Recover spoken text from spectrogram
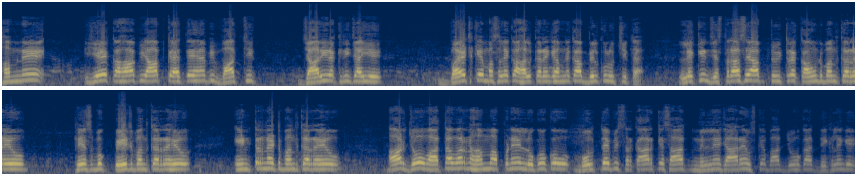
हमने ये कहा कि आप कहते हैं कि बातचीत जारी रखनी चाहिए, बैठ के मसले का हल करेंगे, हमने कहा बिल्कुल उचित है। लेकिन जिस तरह से आप ट्विटर अकाउंट बंद कर रहे हो, फेसबुक पेज बंद कर रहे हो इंटरनेट बंद कर रहे हो। और जो वातावरण हम अपने लोगों को बोलते भी सरकार के साथ मिलने जा रहे हैं, उसके बाद जो होगा देख लेंगे।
